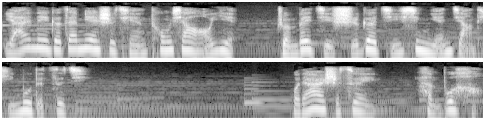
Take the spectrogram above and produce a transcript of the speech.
也爱那个在面试前通宵熬夜准备几十个即兴演讲题目的自己。我的二十岁很不好，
